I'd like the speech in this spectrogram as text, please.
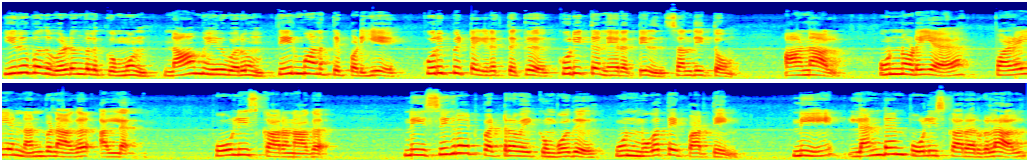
இருபது வருடங்களுக்கு முன் நாம் இருவரும் தீர்மானத்தைப்படியே குறிப்பிட்ட இடத்துக்கு குறித்த நேரத்தில் சந்தித்தோம். ஆனால் உன்னுடைய பழைய நண்பனாக அல்ல போலீஸ்காரனாக. நீ சிகரெட் பற்ற வைக்கும்போது உன் முகத்தை பார்த்தேன். நீ லண்டன் போலீஸ்காரர்களால்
